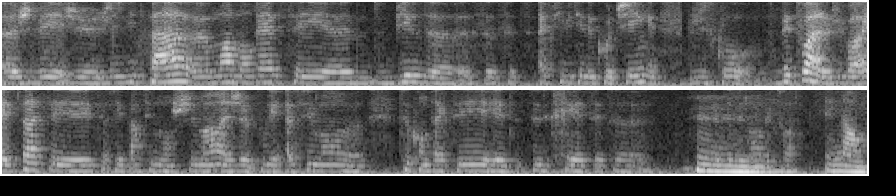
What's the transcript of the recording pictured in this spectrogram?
Euh, je vais, je n'hésite pas. Euh, moi, mon rêve, c'est euh, de build cette activité de coaching jusqu'aux étoiles, tu vois. Et ça, c'est, ça fait partie de mon chemin. Et je voulais absolument te contacter et de, créer cette, cet hmm. événement avec toi. Énorme.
